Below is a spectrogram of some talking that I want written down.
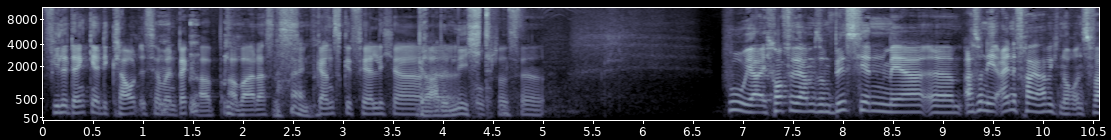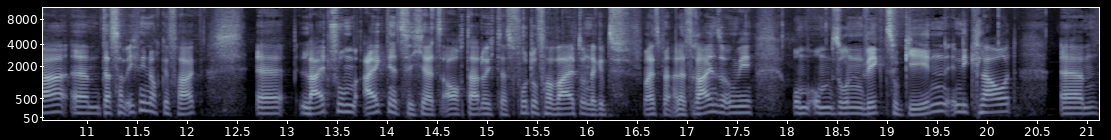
viele denken ja, die Cloud ist ja mein Backup, aber das ist Nein. ein ganz gefährlicher Gerade äh, nicht. Trugschluss, ja. Puh, ja, ich hoffe, wir haben so ein bisschen mehr. Ähm, achso, nee, eine Frage habe ich noch. Und zwar, ähm, das habe ich mich noch gefragt. Äh, Lightroom eignet sich ja jetzt auch dadurch, dass Fotoverwaltung, da gibt's, schmeißt man alles rein, so irgendwie, um, um so einen Weg zu gehen in die Cloud. Ähm,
